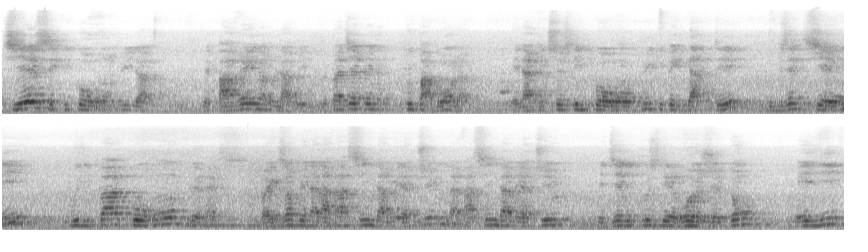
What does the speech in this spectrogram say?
Tiers, c'est qui corrompu là. Mais pareil dans la vie. Je ne veux pas dire que tout pas bon là. Il y a quelque chose qui est corrompu, qui peut gâter. Vous êtes tiers pour ne pas corrompre le reste. Par exemple, il y a la racine d'amertume. La racine d'amertume, C'est-à-dire, il pousse des rejetons et il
